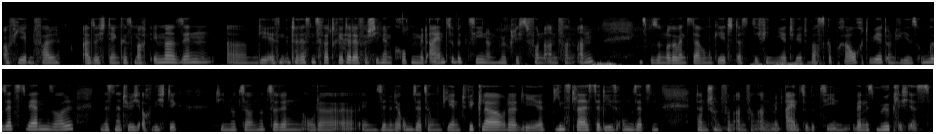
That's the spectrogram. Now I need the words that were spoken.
Auf jeden Fall. Also ich denke, es macht immer Sinn, ähm, die Interessensvertreter der verschiedenen Gruppen mit einzubeziehen und möglichst von Anfang an. Insbesondere wenn es darum geht, dass definiert wird, was gebraucht wird und wie es umgesetzt werden soll. Dann ist natürlich auch wichtig, die Nutzer und Nutzerinnen oder im Sinne der Umsetzung die Entwickler oder die Dienstleister, die es umsetzen, dann schon von Anfang an mit einzubeziehen, wenn es möglich ist.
